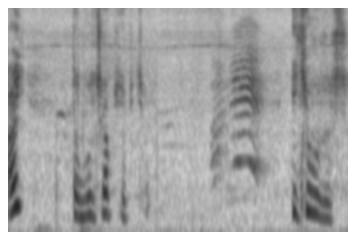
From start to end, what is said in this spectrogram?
Ay. Double jump yapacağım. İki vururuz.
